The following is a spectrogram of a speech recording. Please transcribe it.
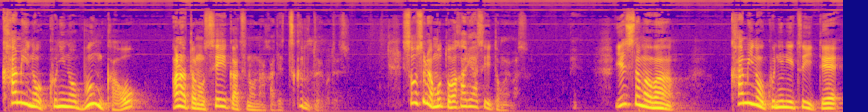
神の国の文化をあなたの生活の中で作るということです。そうすればもっと分かりやすいと思います。イエス様は神の国について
